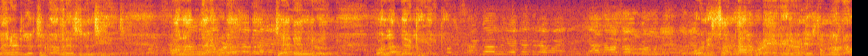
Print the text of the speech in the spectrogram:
మైనార్టీలో వచ్చి కాంగ్రెస్ నుంచి వాళ్ళందరూ కూడా జాయిన్ అయినారు. వాళ్ళందరికీ కొన్ని సంఘాలు కూడా ఏకీకరణ చేసినాయి మాకు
